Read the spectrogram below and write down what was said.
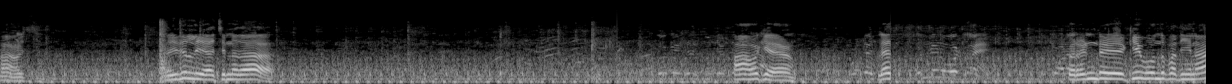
ஆ வழிச்சு இது இல்லையா சின்னதா? ஆ ஓகே இப்போ ரெண்டு கியூப் வந்து பார்த்தீங்கன்னா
